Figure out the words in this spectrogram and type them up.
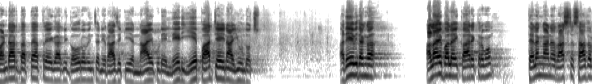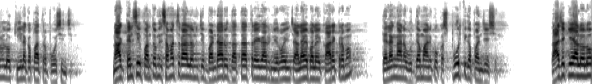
బండారు దత్తాత్రేయ గారిని గౌరవించని రాజకీయ నాయకుడే లేడి ఏ పార్టీ అయినా అయి ఉండొచ్చు. అదేవిధంగా అలాయ్ బలాయ్ కార్యక్రమం తెలంగాణ రాష్ట్ర సాధనలో కీలక పాత్ర పోషించింది. నాకు తెలిసి పంతొమ్మిది సంవత్సరాల నుంచి బండారు దత్తాత్రేయ గారు నిర్వహించే అలయబలయ కార్యక్రమం తెలంగాణ ఉద్యమానికి ఒక స్ఫూర్తిగా పనిచేసింది. రాజకీయాలలో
